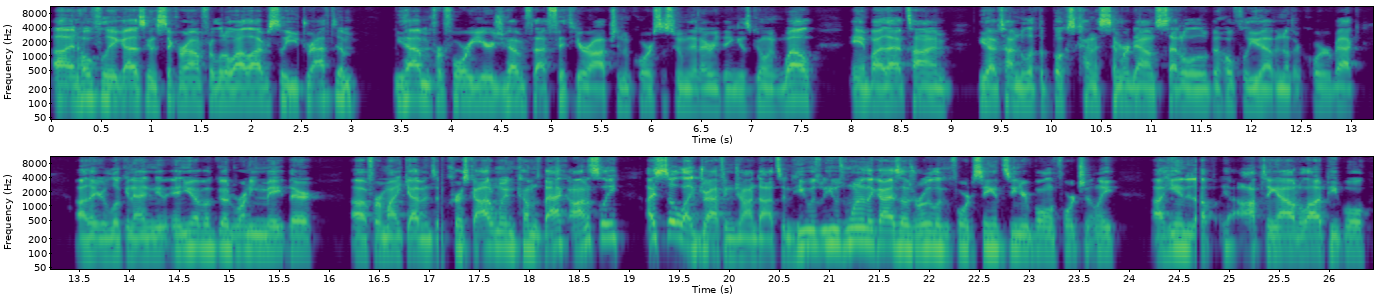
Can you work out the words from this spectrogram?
Uh, and hopefully a guy that's going to stick around for a little while. Obviously, you draft him you have him for four years. You have him for that fifth year option, of course, assuming that everything is going well. And by that time, you have time to let the books kind of simmer down, settle a little bit. Hopefully, you have another quarterback uh, that you're looking at, and, and, you have a good running mate there uh, for Mike Evans. If Chris Godwin comes back, honestly, I still like drafting Jahan Dotson. He was he was one of the guys I was really looking forward to seeing at the Senior Bowl. Unfortunately, uh, he ended up opting out. A lot of people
